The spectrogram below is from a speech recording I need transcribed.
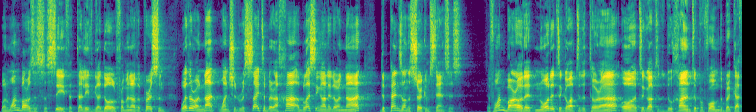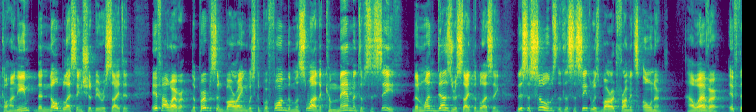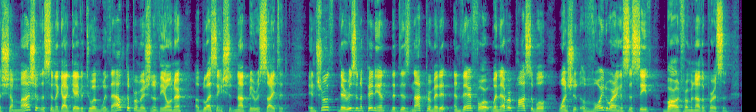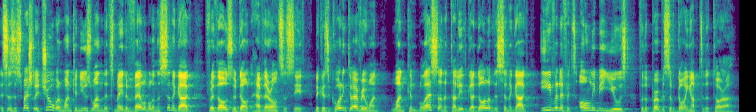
When one borrows a sissith, a talit gadol, from another person, whether or not one should recite a beracha, a blessing on it or not, depends on the circumstances. If one borrowed it in order to go up to the Torah or to go up to the Duchan to perform the Birkat Kohanim, then no blessing should be recited. If, however, the purpose in borrowing was to perform the Muswa, the commandment of Sissith, then one does recite the blessing. This assumes that the Sissith was borrowed from its owner. However, if the Shamash of the synagogue gave it to him without the permission of the owner, a blessing should not be recited. In truth, there is an opinion that does not permit it, and therefore, whenever possible, one should avoid wearing a sissith borrowed from another person. This is especially true when one can use one that's made available in the synagogue for those who don't have their own sissith, because according to everyone, one can bless on a talit gadol of the synagogue even if it's only being used for the purpose of going up to the Torah.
